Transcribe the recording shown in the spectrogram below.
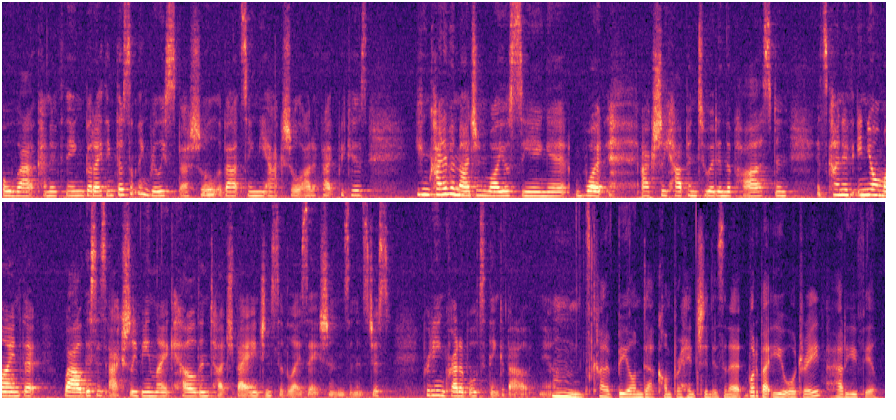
all that kind of thing. But I think there's something really special about seeing the actual artifact because you can kind of imagine while you're seeing it what actually happened to it in the past, and it's kind of in your mind that wow, this has actually been like held and touched by ancient civilizations, and it's just pretty incredible to think about. Yeah. Mm, it's kind of beyond our comprehension, isn't it? What about you, Audrey? How do you feel?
